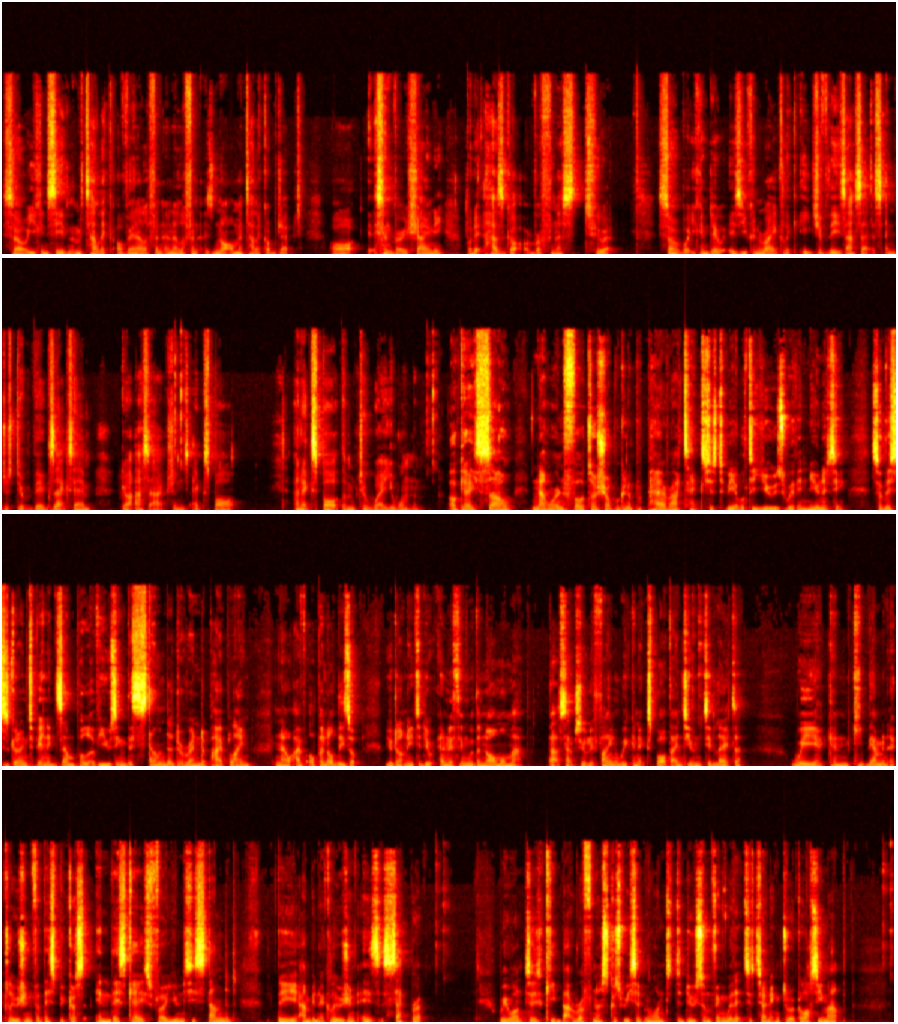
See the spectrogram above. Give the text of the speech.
So you can see that the metallic of an elephant, an elephant is not a metallic object, or isn't very shiny, but it has got a roughness to it. So what you can do is you can right click each of these assets and just do the exact same, go asset actions, export, and export them to where you want them. Okay, so now we're in Photoshop, we're going to prepare our textures to be able to use within Unity. So this is going to be an example of using the standard render pipeline. Now I've opened all these up, you don't need to do anything with the normal map. That's absolutely fine, we can export that into Unity later. We can keep the ambient occlusion for this because in this case for Unity standard, the ambient occlusion is separate. We want to keep that roughness because we said we wanted to do something with it to turn it into a glossy map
